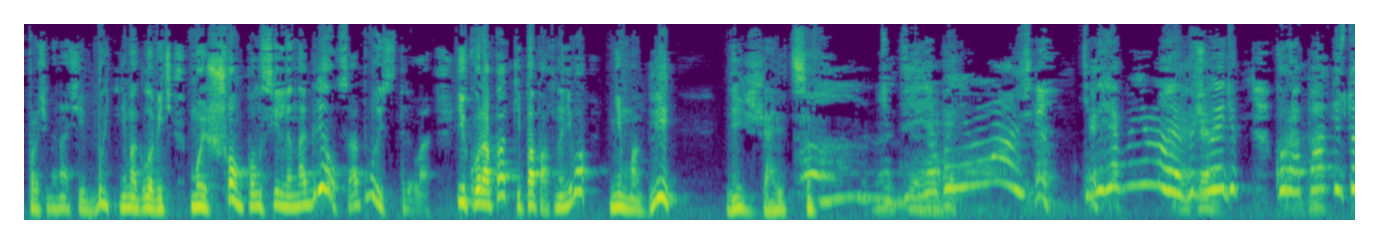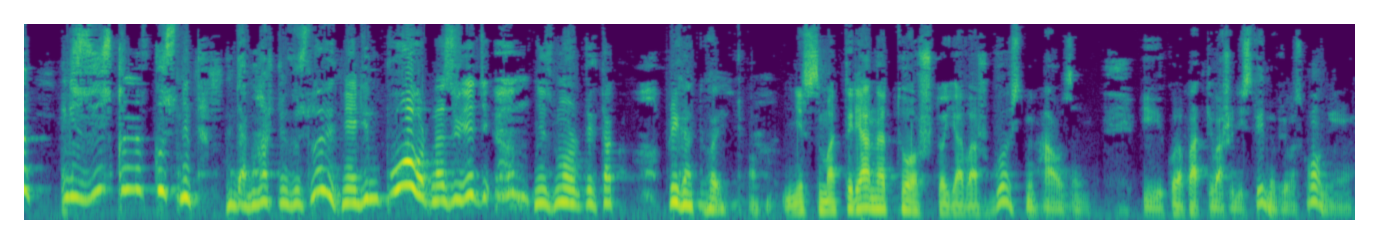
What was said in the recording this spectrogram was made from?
Впрочем, иначе и быть не могло, ведь мой шомпол сильно нагрелся от выстрела, и куропатки, попав на него, не могли не изжариться. Теперь я понимаю. Теперь я понимаю, почему эти куропатки столь изысканно вкусны. В домашних условиях ни один повар на свете не сможет их так приготовить. Несмотря на то, что я ваш гость, Мюнхгаузен, и куропатки ваши действительно превосходные,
